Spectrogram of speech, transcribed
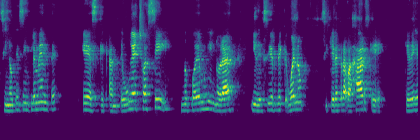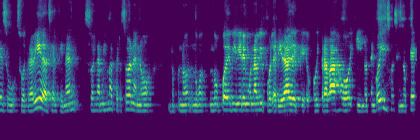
sino que simplemente es que ante un hecho así no podemos ignorar y decir de que, bueno, si quiere trabajar, que, que deje su, su, otra vida, si al final sos la misma persona, no, no, no, no, puede vivir en una bipolaridad de que hoy trabajo y no tengo hijos, sino que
